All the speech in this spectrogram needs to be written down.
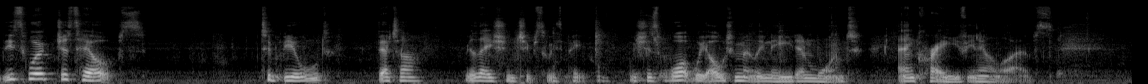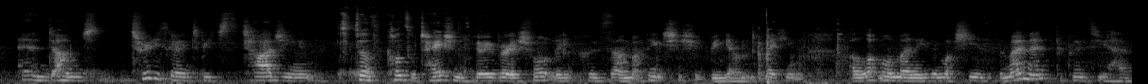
This work just helps to build better relationships with people, which is what we ultimately need and want and crave in our lives. And um, Trudy's going to be charging consultations very, very shortly because um, I think she should be um, making a lot more money than what she is at the moment because you have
